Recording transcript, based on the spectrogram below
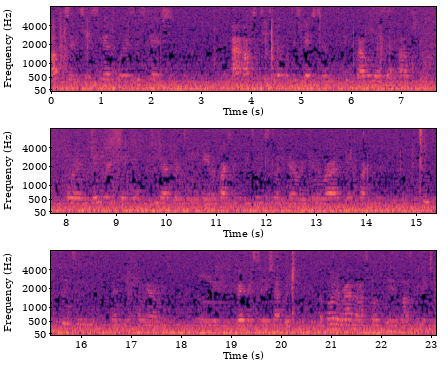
Officer T. Smith was dispatched. Our officer T. Smith was dispatched to 5501 South Olive Street on January 20th, 2013, at approximately 2200 hours and arrived at approximately 2204 hours in reference to the shoplifting. Upon arrival, I spoke with loss prevention.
